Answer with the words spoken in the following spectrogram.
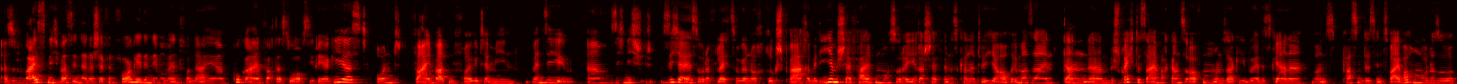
Also du weißt nicht, was in deiner Chefin vorgeht in dem Moment, von daher guck einfach, dass du auf sie reagierst und vereinbart einen Folgetermin. Wenn sie ähm, sich nicht sicher ist oder vielleicht sogar noch Rücksprache mit ihrem Chef halten muss oder ihrer Chefin, das kann natürlich ja auch immer sein, dann ähm, besprecht es einfach ganz offen und sag, du hättest gerne, wann es passend ist, in zwei Wochen oder so,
